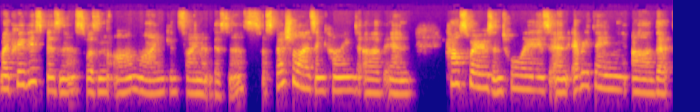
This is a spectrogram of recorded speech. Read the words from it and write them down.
my previous business was an online consignment business, specializing kind of in housewares and toys and everything uh, that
